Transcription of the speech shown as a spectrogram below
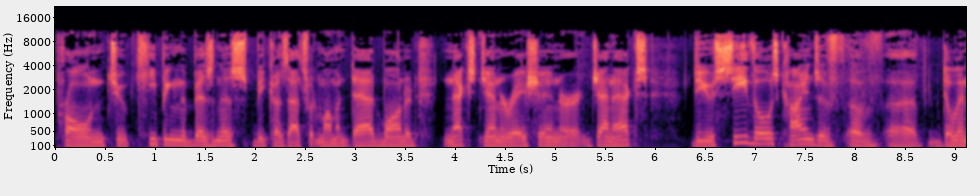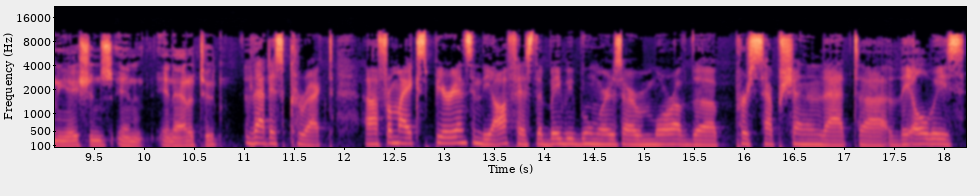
prone to keeping the business because that's what mom and dad wanted. Next generation or Gen X, do you see those kinds of, of uh, delineations in, in attitude? That is correct. Uh, from my experience in the office, the baby boomers are more of the perception that uh, they always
